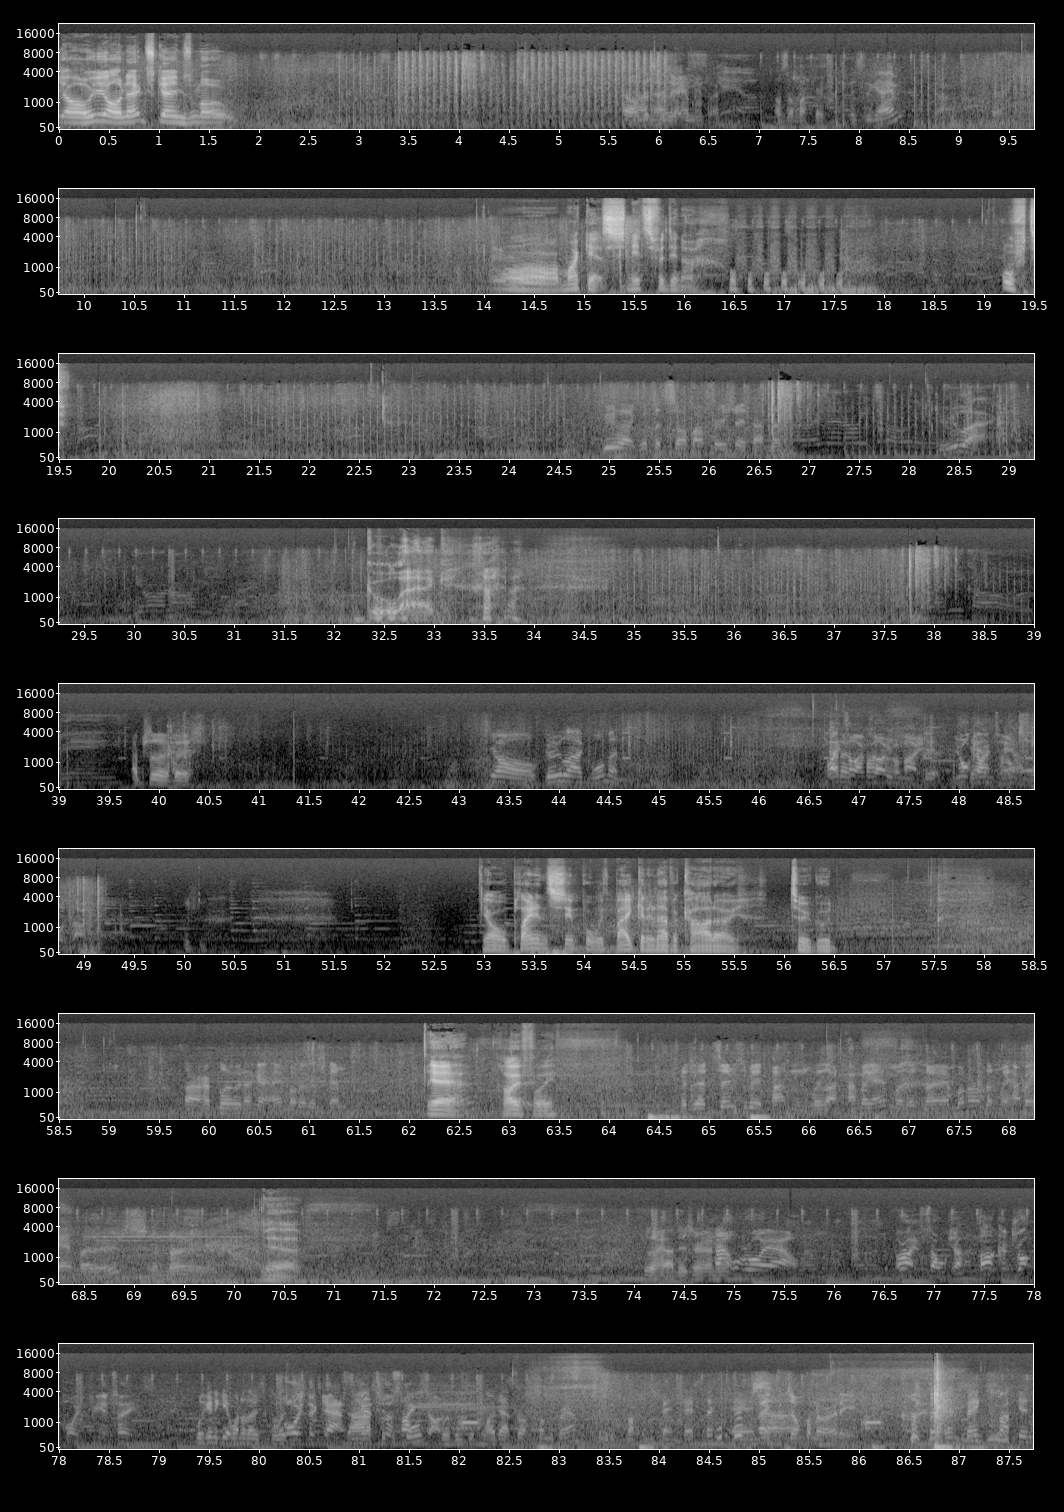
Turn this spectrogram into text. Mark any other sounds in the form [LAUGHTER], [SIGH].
Yo, he on X Games mode. Oh, Oh, this no, is the yeah, game. you- I was unlucky. This is the game? Oh, might get snits for dinner. [LAUGHS] Oofed. Gulag with the sub, I appreciate that, man. Gulag. Gulag. [LAUGHS] Absolute beast. Yo, Gulag woman. Had a Playtime's fucking over, mate. You're going to the downtown. war zone. Yo, plain and simple with bacon and avocado. Too good. Alright, hopefully we don't get aimbot in this game. Yeah, hopefully. It, it seems to be a pattern. We like have a game where there's no aimbot, then we have a game where there is, and no. Yeah. Look how it is around here. Battle Royale. Alright, soldier. Mark a drop point for your team. We're gonna get one of those glitch Avoid the gas. uh, Get to super the spawns safe zone. where we get loadout drops on the ground. It's gonna be fucking fantastic. And, Thanks uh, for jumping already. and Banks fucking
